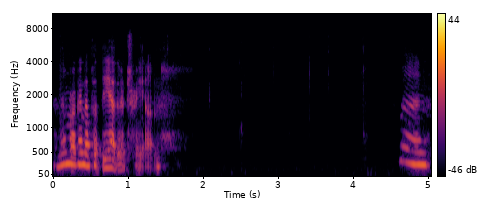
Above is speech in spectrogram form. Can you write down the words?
And then we're going to put the other tree on. Come on.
